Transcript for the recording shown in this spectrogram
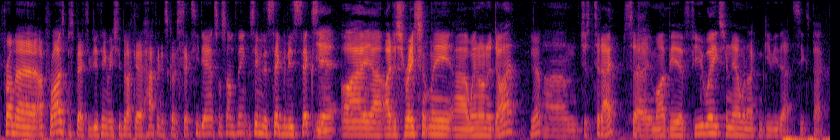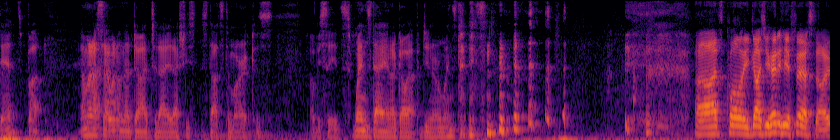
from a, a prize perspective, do you think we should be like a Happiness Co sexy dance or something? Seeing the segment is sexy. Yeah, I uh, I just recently uh, went on a diet. Yep. Um, just today, so it might be a few weeks from now when I can give you that six pack dance. But and when I say I went on that diet today, it actually starts tomorrow because obviously it's Wednesday and I go out for dinner on Wednesdays. Uh, it's quality, guys. You heard it here first, though.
